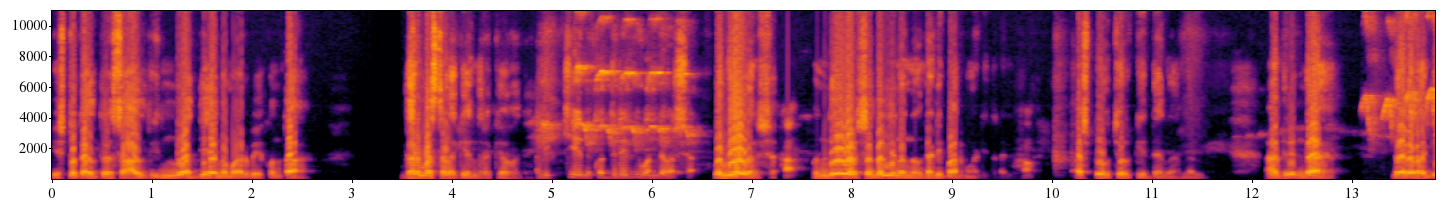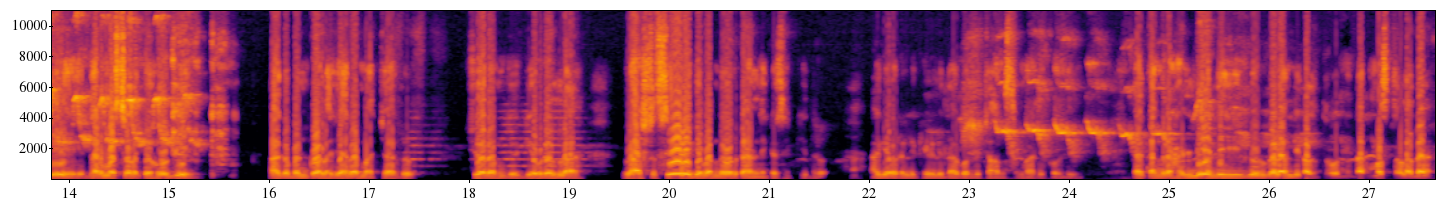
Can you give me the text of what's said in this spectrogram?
ಎಷ್ಟು ಕಲ್ತ್ರೆ ಸಾಲದು ಇನ್ನೂ ಅಧ್ಯಯನ ಮಾಡ್ಬೇಕು ಅಂತ ಧರ್ಮಸ್ಥಳ ಕೇಂದ್ರಕ್ಕೆ ಹೋದೆ. ಅಲ್ಲಿ ಒಂದೇ ವರ್ಷ. ಒಂದೇ ವರ್ಷ. ಒಂದೇ ವರ್ಷದಲ್ಲಿ ನಾನು ಗಡಿಪಾರು ಮಾಡಿದ್ರಲ್ಲಿ. ಅಷ್ಟು ಚುರುಕಿದ್ದೆ ನಾನಲ್ಲಿ ಆದ್ರಿಂದ ನೇರವಾಗಿ ಧರ್ಮಸ್ಥಳಕ್ಕೆ ಹೋಗಿ ಆಗ ಬಂಟ್ವಾಳ ಜಯರಾಮಾಚಾರ್ಯರು ಶಿವರಾಮ್ ಜೋಗಿ ಅವರೆಲ್ಲ ಲಾಸ್ಟ್ ಸೇವೆಗೆ ಬಂದವರು ಕಾಣಲಿಕ್ಕೆ ಸಿಕ್ಕಿದ್ರು. ಹಾಗೆ ಅವರಲ್ಲಿ ಕೇಳಿದಾಗ ಒಂದು ಚಾನ್ಸ್ ಮಾಡಿಕೊಡಿ. ಯಾಕಂದ್ರೆ ಹಳ್ಳಿಯಲ್ಲಿ ಗುರುಗಳಲ್ಲಿ ಕಲಿತು ಒಂದು ಧರ್ಮಸ್ಥಳದ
